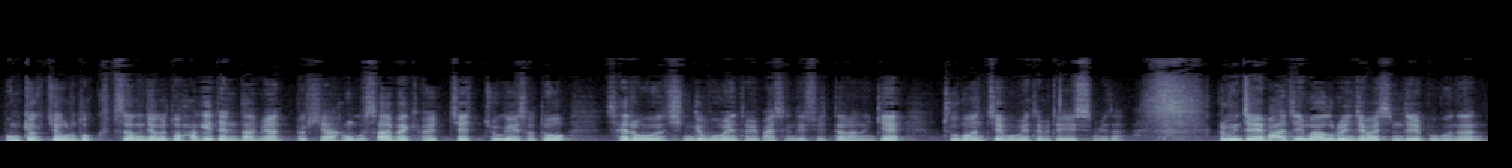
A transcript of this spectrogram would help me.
본격적으로 또 급성장을 또 하게 된다면 역시 한국사이버 결제 쪽에서도 새로운 신규 모멘텀이 발생될 수 있다는 게 두 번째 모멘텀이 되겠습니다. 그리고 이제 마지막으로 이제 말씀드릴 부분은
